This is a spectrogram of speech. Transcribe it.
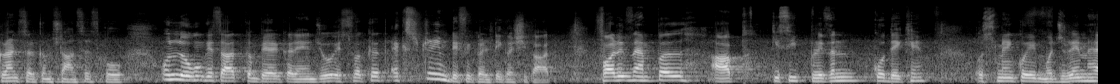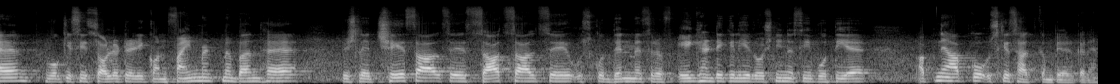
करंट सर्कमस्टांसेस को उन लोगों के साथ कंपेयर करें जो इस वक्त एक्सट्रीम डिफ़िकल्टी का शिकार। फॉर एग्ज़ाम्पल आप किसी प्रिज़न को देखें, उसमें कोई मुजरिम है, वो किसी सॉलिटरी कॉन्फाइनमेंट में बंद है पिछले छः साल से, सात साल से उसको दिन में सिर्फ़ एक घंटे के लिए रोशनी नसीब होती है। अपने आप को उसके साथ कंपेयर करें।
